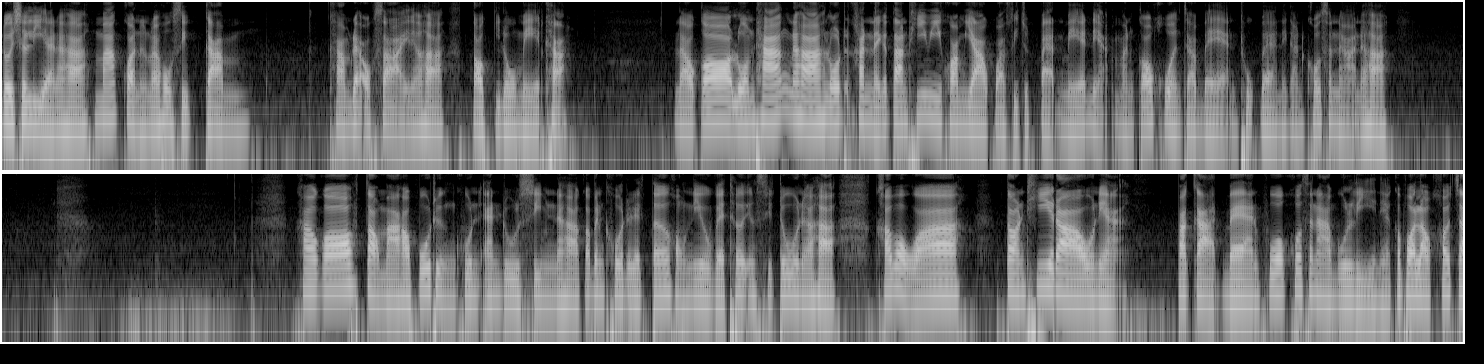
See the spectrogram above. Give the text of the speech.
โดยเฉลี่ยนะคะมากกว่า 160 กรัมคาร์บอนไดออกไซด์นะคะต่อกิโลเมตรค่ะแล้วก็รวมทั้งนะคะรถคันไหนก็ตามที่มีความยาวกว่า 4.8 เมตรเนี่ยมันก็ควรจะแบนถูกแบนในการโฆษณานะคะ เขาก็ต่อมาเขาพูดถึงคุณ Andrew Simms นะคะ ก็เป็น co-director ของ New Weather Institute นะคะ เขาบอกว่าตอนที่เราเนี่ยประกาศแบนพวกโฆษณาบุหรี่เนี่ย ก็เพราะเราเข้าใจ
